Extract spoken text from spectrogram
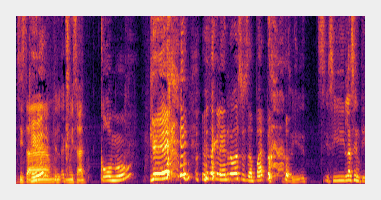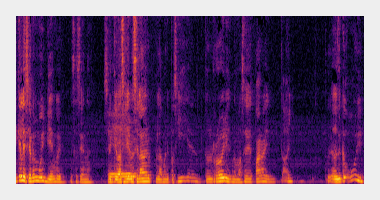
Sí está ¿Qué? muy, muy sad. ¿Cómo? ¿Qué? Yo pensaba que le habían robado sus zapatos. Sí, sí, sí, la sentí que le hicieron muy bien, güey, esa escena. Sí, de que va güey. la, la mariposilla, todo el rollo, y nomás se para y. Ay. Así que, uy.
